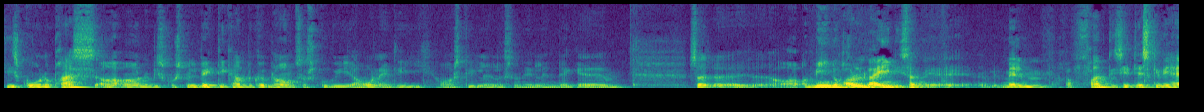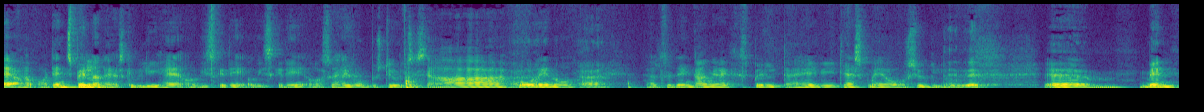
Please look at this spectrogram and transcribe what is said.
De skulle under pres, og, og når vi skulle spille vigtige kampe i København, så skulle vi overnatte i Roskilde eller sådan et eller andet. Ikke? Øhm, Så, øh, og, og min rolle var egentlig sådan øh, mellem Frank, de siger, det skal vi have, og, og den spiller der skal vi lige have, og vi skal det, og vi skal det, og så havde du en bestyrelse, der siger, ah, gå det nu. Ja, Altså dengang jeg ikke spillede, der havde vi task med over cykel. det er det. Øh, men,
